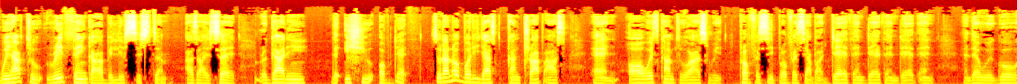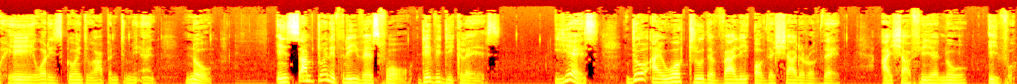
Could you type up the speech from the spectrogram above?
we have to rethink our belief system, as I said, regarding the issue of death. So that nobody just can trap us and always come to us with prophecy, prophecy about death and death and death and, and then we go, hey, what is going to happen to me? And no. In Psalm 23, verse 4, David declares, Yes, though I walk through the valley of the shadow of death, I shall fear no evil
